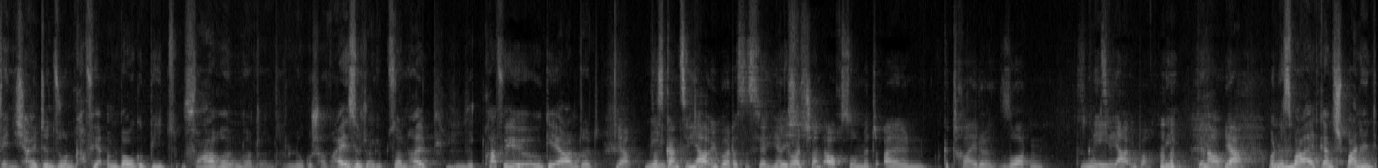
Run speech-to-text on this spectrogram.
wenn ich halt in so ein Kaffeeanbaugebiet fahre, na, dann logischerweise, da gibt es dann halt, wird Kaffee äh, geerntet. Ja, nee. das ganze Jahr über. Das ist ja hier Richtig. in Deutschland auch so mit allen Getreidesorten das ganze nee. Jahr über. Nee, genau. ja. Und es mhm. war halt ganz spannend,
